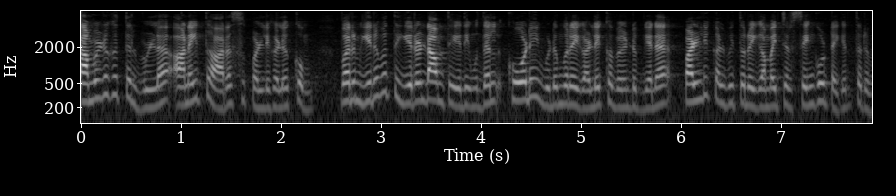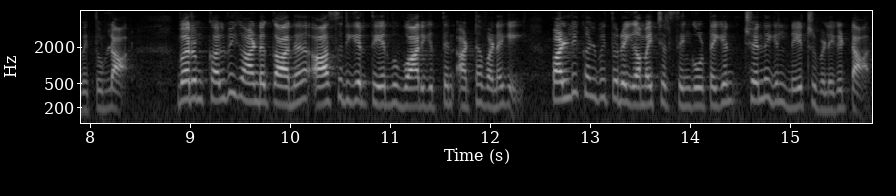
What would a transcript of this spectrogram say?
தமிழகத்தில் உள்ள அனைத்து அரசு பள்ளிகளுக்கும் வரும் இருபத்தி இரண்டாம் தேதி முதல் கோடை விடுமுறை அளிக்க வேண்டும் என பள்ளிக் கல்வித்துறை அமைச்சர் செங்கோட்டையன் தெரிவித்துள்ளார். வரும் கல்வி ஆண்டுக்கான ஆசிரியர் தேர்வு வாரியத்தின் அட்டவணையை பள்ளிக் கல்வித்துறை அமைச்சர் செங்கோட்டையன் சென்னையில் நேற்று வெளியிட்டார்.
